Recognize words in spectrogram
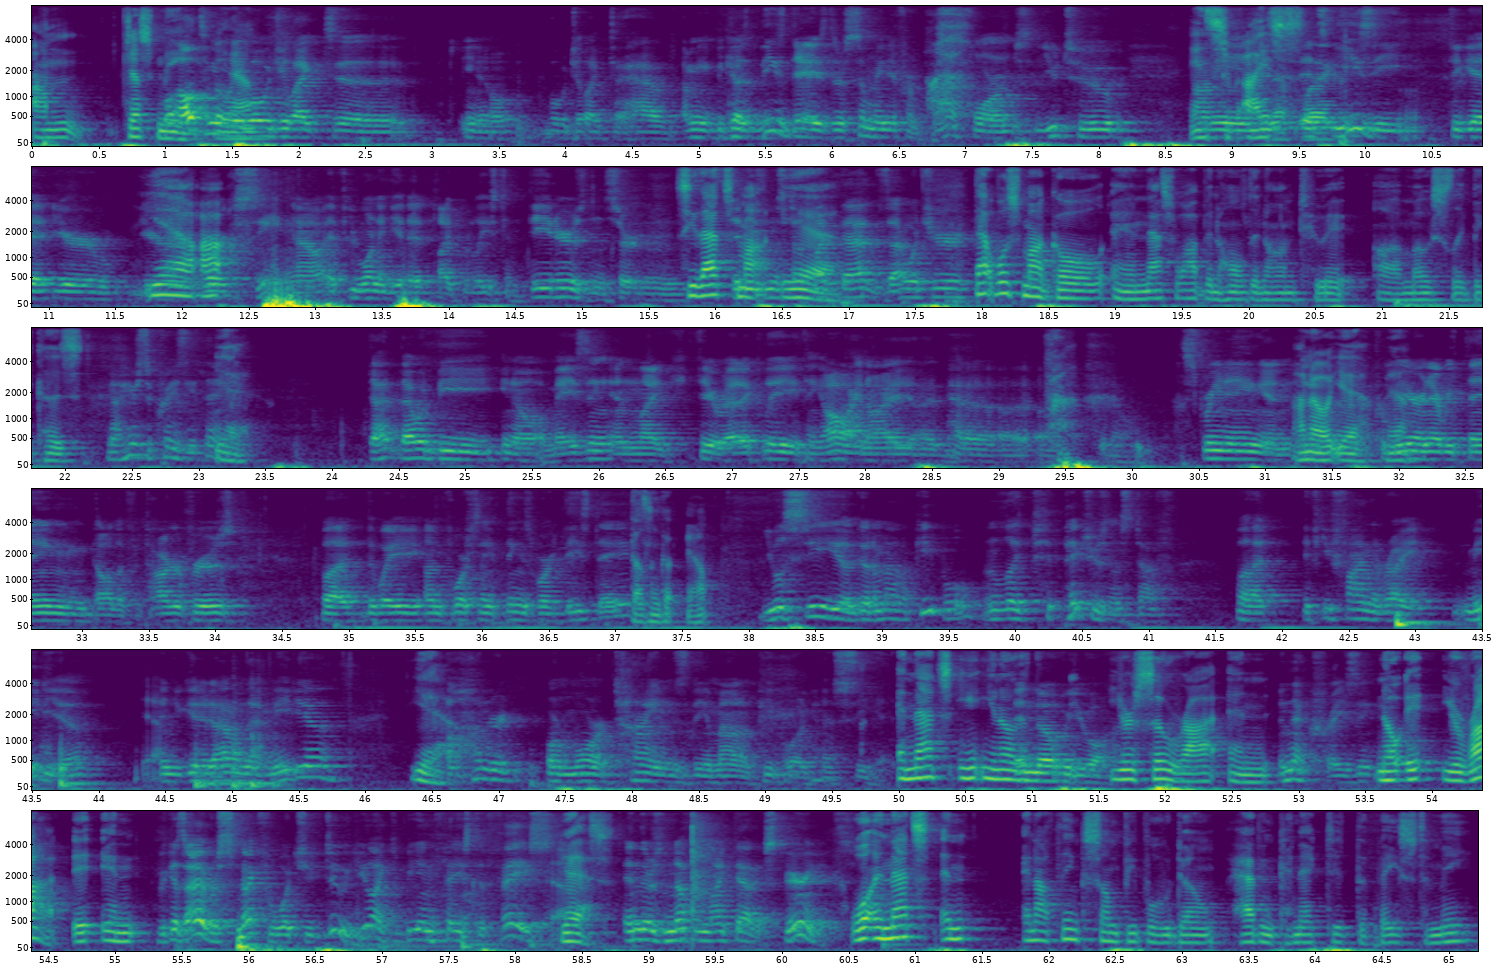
I'm just me. Well, ultimately, you know? what would you like to, you know, what would you like to have? I mean, because these days there's so many different platforms, YouTube. Insta- I mean, I- it's, it's Netflix. easy to get your, your Yeah, I- work seen now. If you want to get it like released in theaters and certain See, that's my- and stuff yeah. like that. Is that what you're? that was my goal, and that's why I've been holding on to it uh, mostly because Now here's the crazy thing. yeah, That that would be you know amazing and like theoretically you think oh I know I, I had a, a, a you know screening and I know, and yeah, premiere yeah. and everything all the photographers but the way unfortunately things work these days doesn't go. Yeah, you'll see a good amount of people and like pictures and stuff but if you find the right media Yeah. and you get it out on that media a hundred or more times the amount of people are gonna see it and that's you, you know and know who you are you're so right, and isn't that crazy no, it you're right. It, and because I have respect for what you do. You like to be in face to face. yes, And there's nothing like that experience. Well, and that's and and I think some people who don't haven't connected the face to me,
